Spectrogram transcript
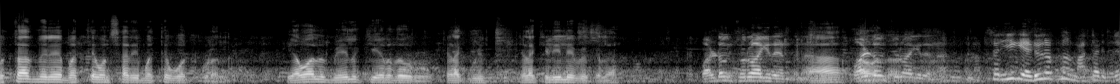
ಗೊತ್ತಾದ ಮೇಲೆ ಮತ್ತೆ ಒಂದು ಸಾರಿ ಮತ್ತೆ ಓದ್ಕೊಡಲ್ಲ ಯಾವಾಗಲೂ ಮೇಲಕ್ಕೆ ಏರದವರು ಕೆಳಕ್ಕೆ ಬೀಳ್ ಕೆಳಗೆ ಇಳಿಲೇಬೇಕಲ್ಲ? ಸರ್ ಈಗ ಯಡಿಯೂರಪ್ಪನವ್ರು ಮಾತಾಡಿದ್ದಾರೆ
